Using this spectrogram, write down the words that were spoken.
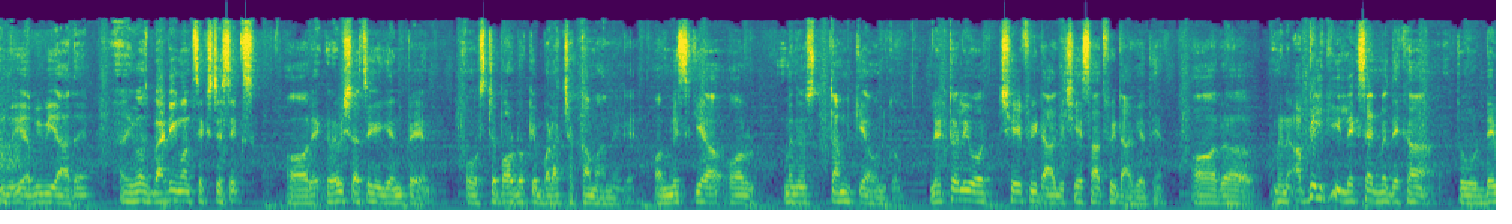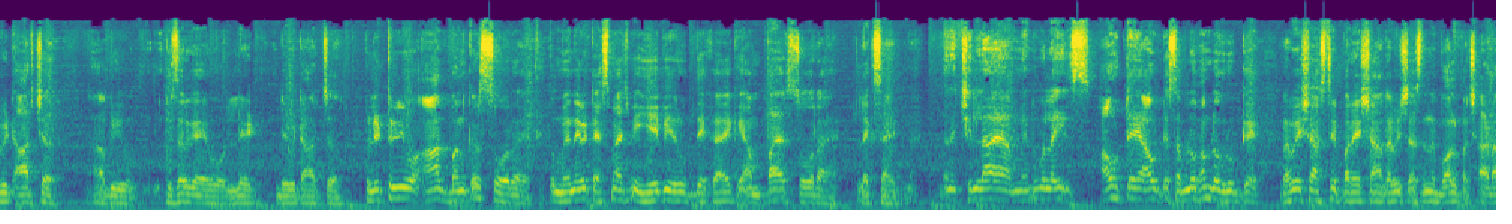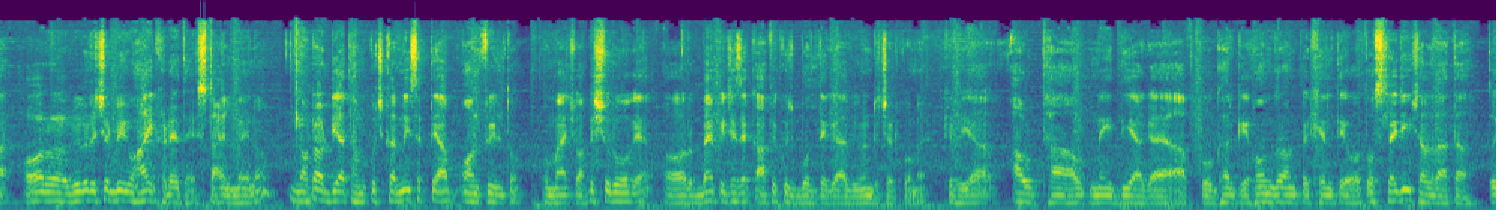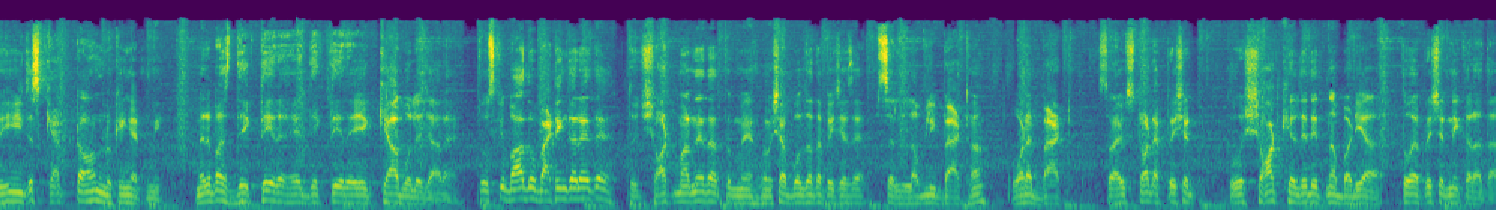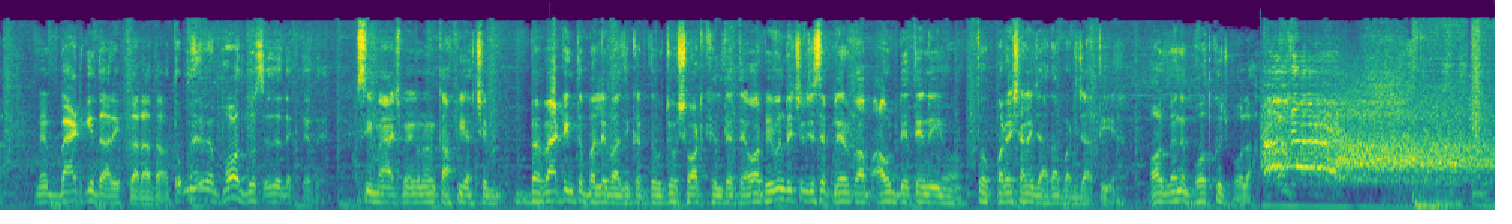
मुझे अभी भी याद है। ही वॉज़ बैटिंग ऑन 66 और एक रवि शास्त्री की गेंद पे वो स्टेप आउट होकर बड़ा छक्का मारने गए और मिस किया और मैंने स्टम्प किया उनको। लिटरली वो छः फीट आगे छः सात फीट आगे थे। और मैंने अपील की लेग साइड में देखा तो डेविड आर्चर अभी गुजर गए वो लेट डेविड आर्चर। तो लिटरली वो आँख बनकर सो रहे थे। तो मैंने भी टेस्ट मैच में ये भी रूप देखा है कि अंपायर सो रहा है लेग साइड में। मैंने चिल्लाया, मैंने बोला, इस आउट है आउट है, सब लोग, हम लोग रुक गए. रवि शास्त्री परेशान, रवि शास्त्री ने बॉल पछाड़ा। और विवर रिचर्ड भी वहाँ ही खड़े थे स्टाइल में नो नॉट आउट दिया था, हम कुछ कर नहीं सकते आप ऑन फ़ील्ड तो। वो मैच वापस शुरू हो गया। और मैं पीछे से काफ़ी कुछ बोलते गया विवन रिचर्ड को मैं, कि भैया आउट था आउट नहीं दिया गया। आपको घर के होम ग्राउंड पे खेलते हो तो स्लेजिंग चल रहा था। तो he just kept on looking at me मेरे पास देखते रहे देखते रहे क्या बोले जा रहा है। तो उसके बाद वो बैटिंग कर रहे थे। तो शॉट मारने था तो मैं हमेशा बोलता था पीछे से लवली बैट हाँ what a bat so I not appreciate कि वो शॉट खेलते थे इतना बढ़िया तो अप्रिशिएट नहीं करा था। मैं बैट की तारीफ़ कर रहा था तो मेरे में बहुत गुस्से से देखते थे। इसी मैच में उन्होंने काफ़ी अच्छे बैटिंग तो बल्लेबाजी करते हो जो शॉट खेलते थे, और विवन रिचर्ड जैसे प्लेयर को आप आउट देते नहीं हो तो परेशानी ज़्यादा बढ़ जाती है। और मैंने बहुत कुछ बोला।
